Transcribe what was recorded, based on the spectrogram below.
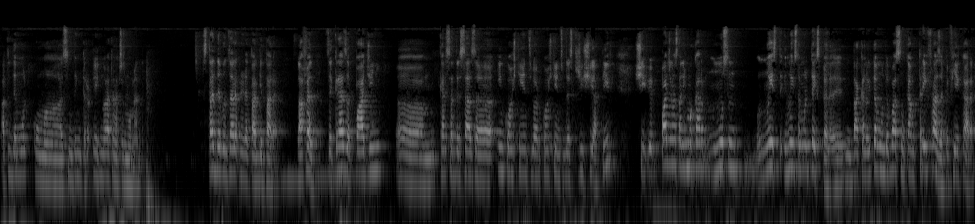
atât de mult cum uh, sunt ignorate în acest moment. Stadii de vânzare prin retargetare. La fel, se creează pagini care se adresează inconștienților, conștienților deschiși și activi și pagina asta nici măcar nu, sunt, nu, este, nu există mult text pe ele. Dacă ne uităm undeva, sunt cam trei fraze pe fiecare.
